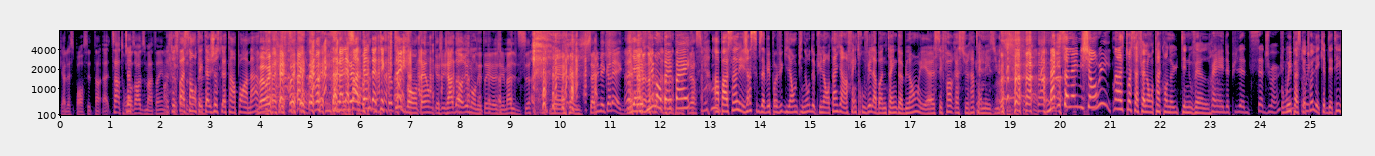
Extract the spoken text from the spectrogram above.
qu'elle laisse passer de temps. euh, Tu sais, à 3 heures du matin. là, De toute façon, t'étais juste le tampon à marre. Ben oui, Ça valait pas la peine de C'est t'écouter. bon terme que j'ai. Adoré mon été, là. j'ai mal dit ça. Mais je salue mes collègues. Bienvenue, mon pimpin. Merci beaucoup. En passant, les gens, si vous n'avez pas vu Guillaume Pinot depuis longtemps, il a enfin trouvé la bonne teinte de blond et euh, c'est fort rassurant pour mes yeux. Marie-Soleil Michon? Oui. toi, ça fait longtemps qu'on a eu tes nouvelles. Ben, depuis le 17 juin. je Oui, pense. parce que toi, l'équipe d'été, ils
